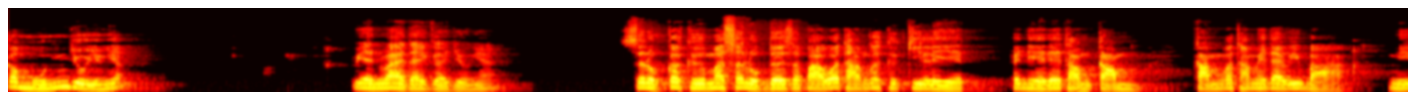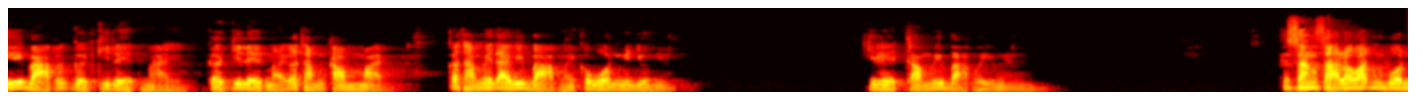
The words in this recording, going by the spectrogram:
ก็หมุนอยู่อย่างเงี้ย เวียนว่ายตายเกิดอยู่เงี้ย สรุปก็คือมาสรุปโดยสภาวะธรรมก็คือกิเลส เป็นเหตุให้ทำกรรม กรรมก็ทำให้ได้วิบาก มีวิบากก็เกิดกิเลสใหม่ เกิดกิเลสใหม่ก็ทำกรรมใหม่ ก็ทำให้ได้วิบากใหม่ก็วนกันอยู่นี้กิเลสกรรมวิบากไปอยู่นี้คือสังสารวัฏวน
